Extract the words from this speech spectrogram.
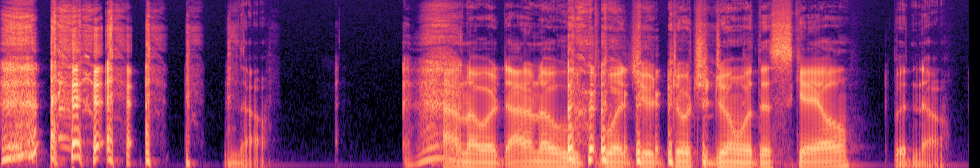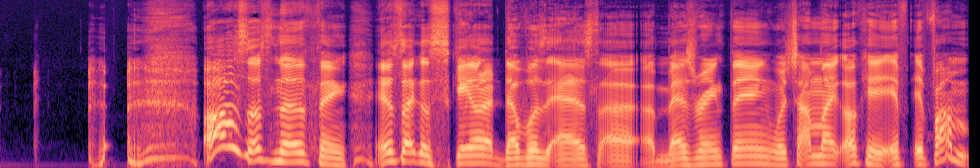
no. I don't know what I don't know who, what you're what you're doing with this scale, but no. Also, that's another thing. It's like a scale that doubles as a, a measuring thing, which I'm like, okay, if, if I'm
